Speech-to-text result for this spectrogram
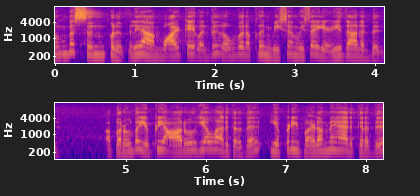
ரொம்ப சிம்பிள் இல்லையா? வாழ்க்கை வந்து ரொம்ப ரொம்ப மிச மிக எளிதானது. அப்போ ரொம்ப எப்படி ஆரோக்கியமாக இருக்கிறது? எப்படி வளமையாக இருக்கிறது?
